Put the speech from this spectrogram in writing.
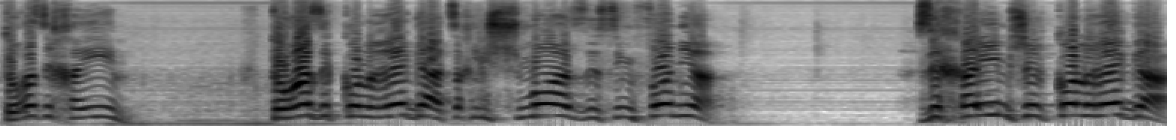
תורה זה חיים. תורה זה כל רגע, צריך לשמוע, זה סימפוניה. זה חיים של כל רגע.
